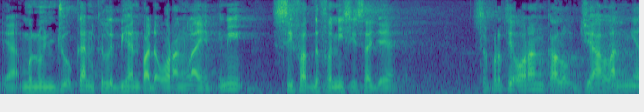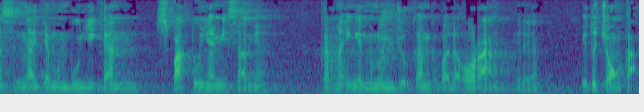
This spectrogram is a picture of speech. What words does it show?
ya, menunjukkan kelebihan pada orang lain. Ini sifat definisi saja ya. Seperti orang kalau jalannya sengaja membunyikan sepatunya misalnya, karena ingin menunjukkan kepada orang, gitu kan, itu congkak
